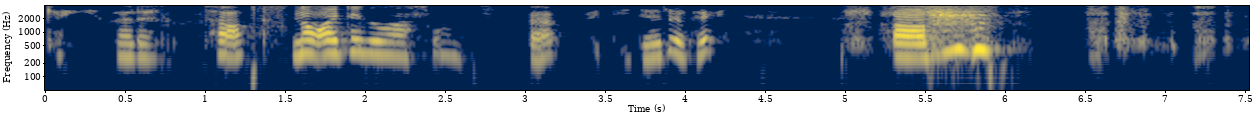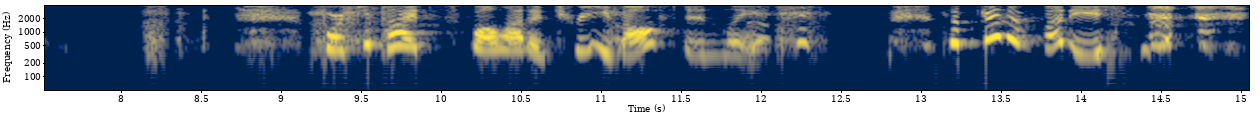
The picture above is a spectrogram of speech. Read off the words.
Okay, you gotta talk. No, I did the last one. Oh, you did? Okay. Um, porcupines fall out of trees oftenly. That's kind of funny.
